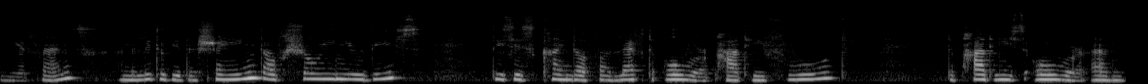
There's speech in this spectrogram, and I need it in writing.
Dear friends. I'm a little bit ashamed of showing you this. This is kind of a leftover party food. The party is over, and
